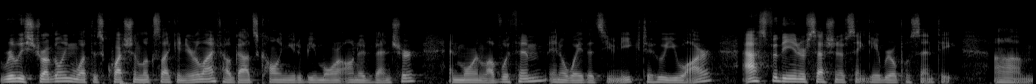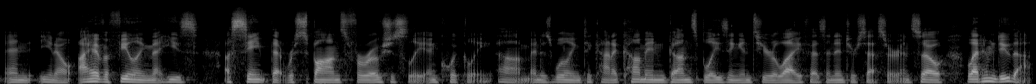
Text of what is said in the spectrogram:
really struggling what this question looks like in your life, how God's calling you to be more on adventure and more in love with Him in a way that's unique to who you are, ask for the intercession of St. Gabriel Possenti. Um, and, you know, I have a feeling that he's a saint that responds ferociously and quickly um, and is willing to kind of come in guns blazing into your life as an intercessor. And so let him do that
